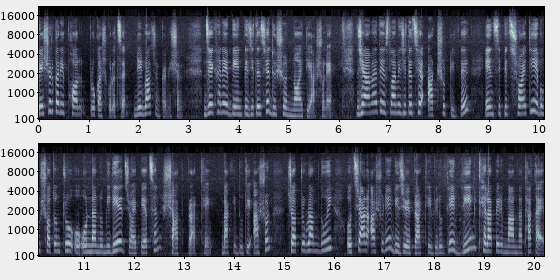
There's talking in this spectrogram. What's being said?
বেসরকারি ফল প্রকাশ করেছে নির্বাচন কমিশন, যেখানে বিএনপি জিতেছে দুইশো নয়টি আসনে। জামায়াতে ইসলামী জিতেছে আটষট্টিতে, এনসিপি ছয়টি এবং স্বতন্ত্র ও অন্যান্য মিলিয়ে জয় পেয়েছেন সাত প্রার্থী। বাকি দুটি আসন চট্টগ্রাম দুই ও চার আসনে বিজয়ী প্রার্থীর বিরুদ্ধে ঋণ খেলাপের মামলা থাকায়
